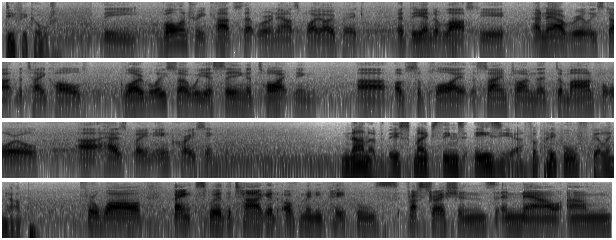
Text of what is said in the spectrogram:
difficult. The voluntary cuts that were announced by OPEC at the end of last year are now really starting to take hold globally. So we are seeing a tightening uh, of supply at the same time that demand for oil uh, has been increasing. None of this makes things easier for people filling up. For a while, banks were the target of many people's frustrations, and now um,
